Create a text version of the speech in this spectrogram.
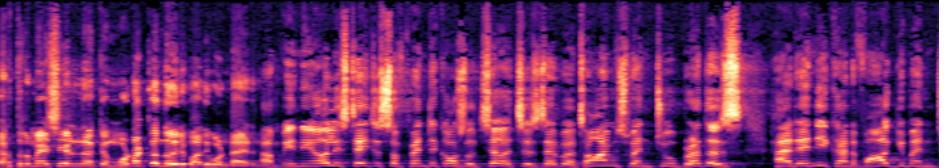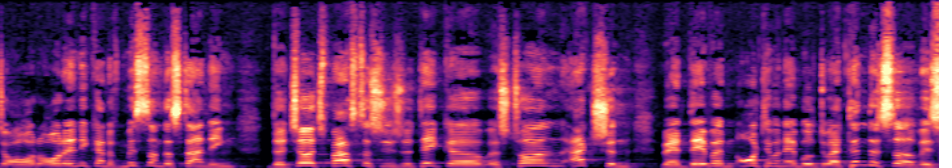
കർത്തൃമേശയിൽ നിന്നൊക്കെ മുടക്കുന്ന ഒരു പതിവുണ്ടായിരുന്നു Um, in the early stages of Pentecostal churches, there were times when two brothers had any kind of argument or, or any kind of misunderstanding. The church pastors used to take a, a stern action where they were not even able to attend the service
